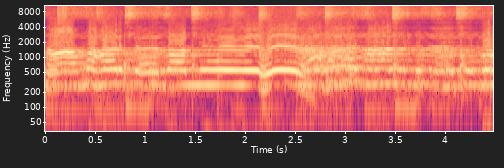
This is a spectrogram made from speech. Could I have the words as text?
ਨਾਮ ਹਰ ਕੈ ਲਾਲੇ ਨਾਨਕ ਤੈ ਸੁਭੋ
